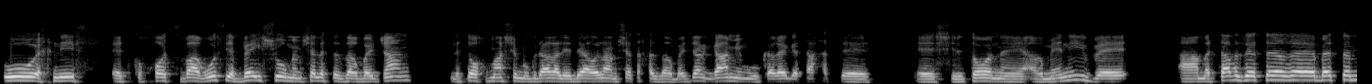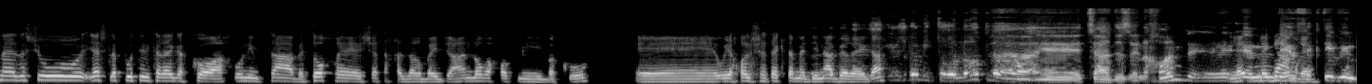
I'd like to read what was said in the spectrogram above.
הוא הכניס את כוחות צבא רוסיה באישור ממשלת אזרבייג'אן, לתוך מה שמוגדר על ידי העולם שטח אזרבייג'אן, גם אם הוא כרגע תחת שלטון ארמני, והמצב הזה יוצר בעצם איזשהו, יש לפוטין כרגע כוח, הוא נמצא בתוך שטח אזרבייג'אן, לא רחוק מבקו, הוא יכול לשתק את המדינה ברגע. יש גם יתרונות לצעד הזה, נכון? לגמרי. הם די אפקטיביים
